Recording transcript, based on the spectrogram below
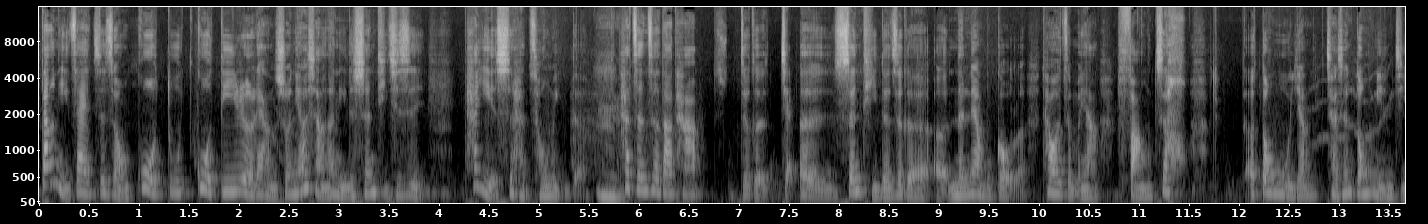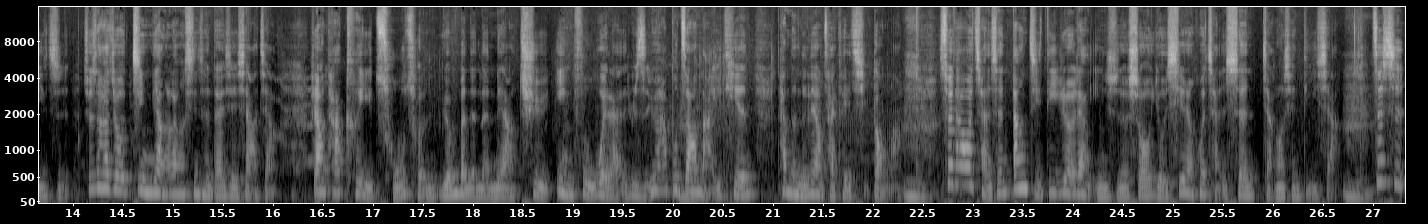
当你在这种过度过低热量的时候，你要想到你的身体其实它也是很聪明的，嗯，它侦测到它这个呃身体的这个呃能量不够了，它会怎么样仿照？呃，动物一样产生冬眠机制，就是它就尽量让新陈代谢下降，让它可以储存原本的能量去应付未来的日子，因为它不知道哪一天它的能量才可以启动嘛。嗯，所以它会产生当极低热量饮食的时候，有些人会产生甲状腺低下。嗯，这是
